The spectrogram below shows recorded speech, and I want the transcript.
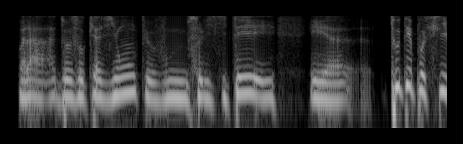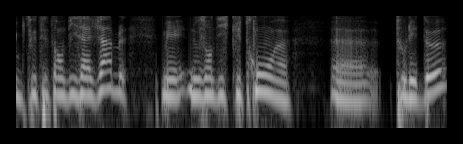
voilà, à deux occasions que vous me sollicitez et, tout est possible, tout est envisageable, mais nous en discuterons tous les deux.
